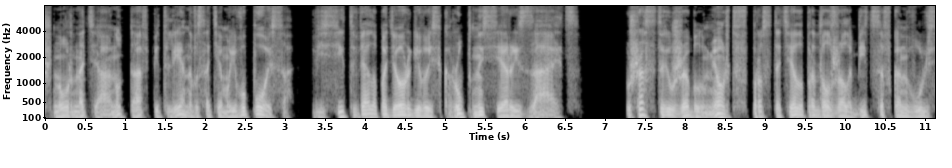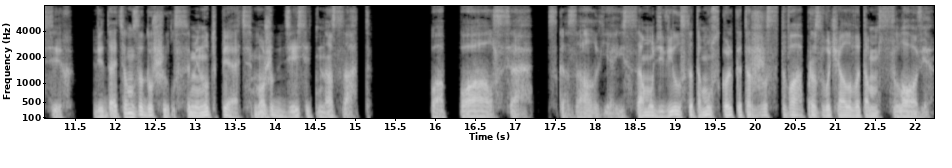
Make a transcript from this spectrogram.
Шнур натянут, а в петле на высоте моего пояса висит, вяло подергиваясь, крупный серый заяц. Ушастый уже был мертв, просто тело продолжало биться в конвульсиях. Видать, он задушился минут пять, может, десять назад. «Попался!» — сказал я и сам удивился тому, сколько торжества прозвучало в этом слове.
